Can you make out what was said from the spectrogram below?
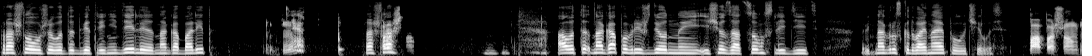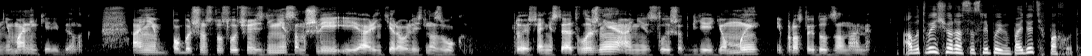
Прошло уже вот 2-3 недели, нога болит? Нет. Прошла? Прошла. А вот нога поврежденная, еще за отцом следить. Ведь нагрузка двойная получилась. Папа же он не маленький ребенок. Они по большинству случаев с Денисом шли и ориентировались на звук. То есть они стоят в лыжне, они слышат, где идем мы, и просто идут за нами. А вот вы еще раз со слепыми пойдете в поход?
